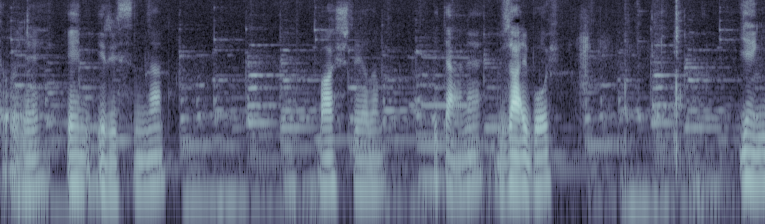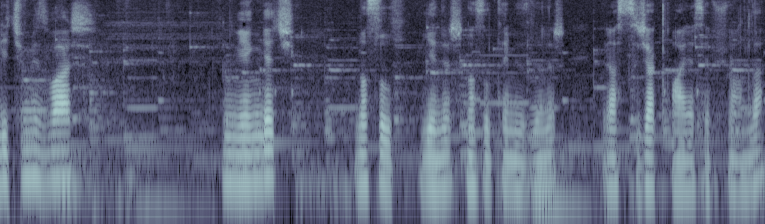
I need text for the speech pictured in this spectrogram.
Şöyle en irisinden başlayalım. Bir tane güzel boy yengeçimiz var. Yengeç nasıl yenir, nasıl temizlenir? Biraz sıcak maalesef şu anda.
